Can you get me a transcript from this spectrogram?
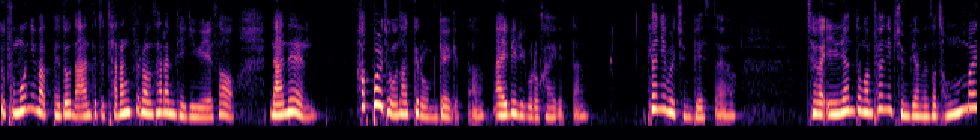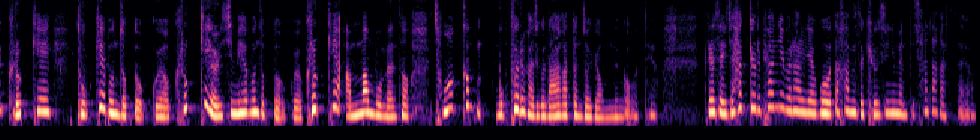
또 부모님 앞에도 나한테도 자랑스러운 사람이 되기 위해서 나는 학벌 좋은 학교로 옮겨야겠다. 아이비리그로 가야겠다. 편입을 준비했어요. 제가 1년 동안 편입 준비하면서 정말 그렇게 독해 본 적도 없고요. 그렇게 열심히 해본 적도 없고요. 그렇게 앞만 보면서 정확한 목표를 가지고 나아갔던 적이 없는 것 같아요. 그래서 이제 학교를 편입을 하려고 딱 하면서 교수님한테 찾아갔어요.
